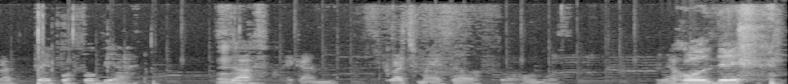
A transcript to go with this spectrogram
that trypophobia Mm. stuff, I can scratch myself for almost the whole day. it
